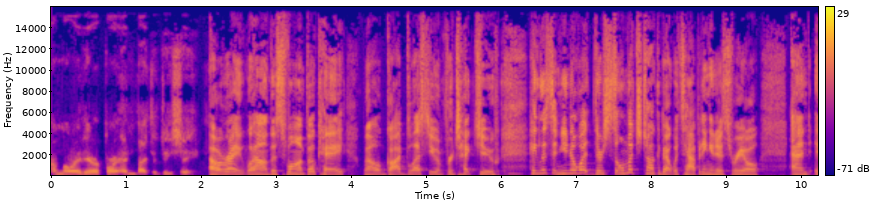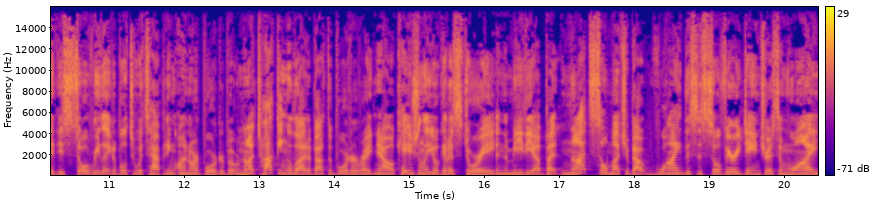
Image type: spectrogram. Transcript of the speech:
I'm on my way to the airport, heading back to D.C. All right. Wow. The swamp. Okay. Well, God bless you and protect you. Hey, listen, you know what? There's so much talk about what's happening in Israel, and it is so relatable to what's happening on our border, but we're not talking a lot about the border right now. Occasionally you'll get a story in the media, but not so much about why this is so very dangerous and why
